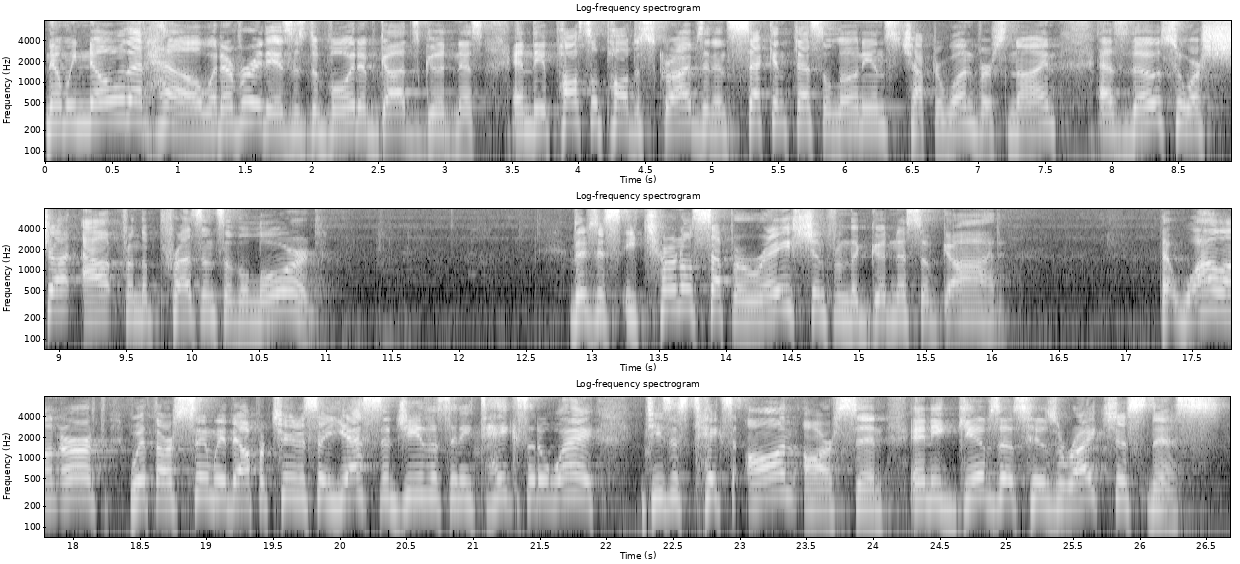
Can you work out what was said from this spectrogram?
Now we know that hell, whatever it is, is devoid of God's goodness, and the apostle Paul describes it in 2 Thessalonians chapter 1 verse 9 as those who are shut out from the presence of the Lord. There's this eternal separation from the goodness of God. That while on earth with our sin, we have the opportunity to say yes to Jesus and He takes it away. Jesus takes on our sin and He gives us His righteousness.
